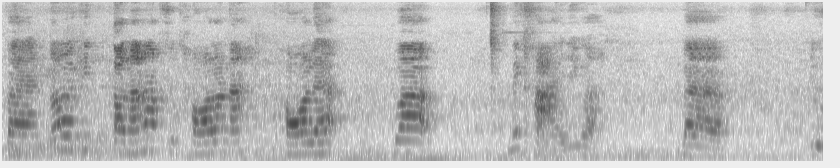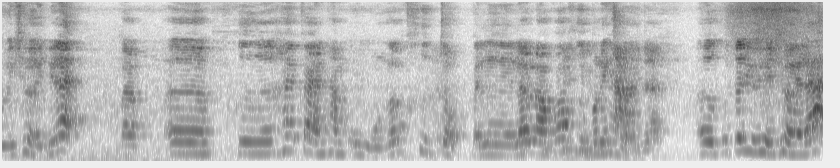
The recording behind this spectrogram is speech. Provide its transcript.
แฟนก็คิดตอนนั้นอะคือท้อแล้วนะท้อแล้วว่าไม่ขายดีกว่า แบบอยู่เฉยๆนี่แหละ แบบเออคือให้แฟนทำอู่ก็คือจบไปเลยแล้วเราก็คือบริหารเฉยๆนะเออ กูจะอยู่เฉยๆแล้ว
